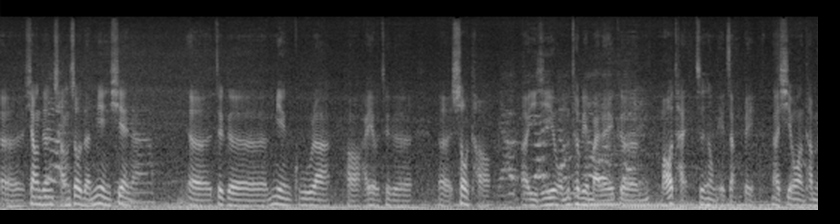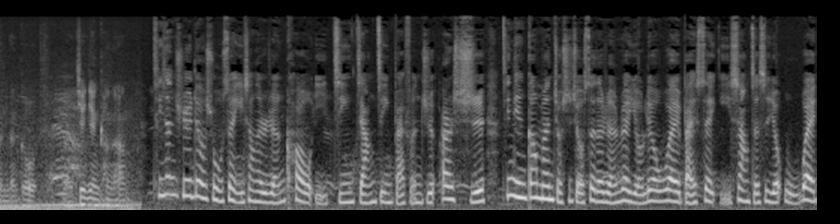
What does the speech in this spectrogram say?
呃象征长寿的面线啊。呃，这个面菇啦，好，还有这个呃寿桃，啊，以及我们特别买了一个毛毯赠送给长辈，那希望他们能够呃健健康康。青山区六十五岁以上的人口已经将近百分之二十。今年刚满九十九岁的人瑞有六位，百岁以上则是有五位。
